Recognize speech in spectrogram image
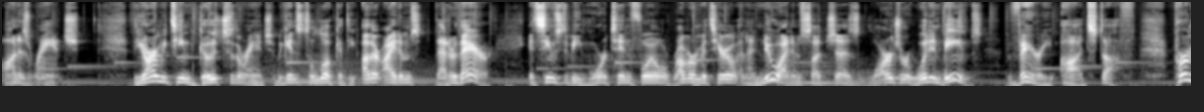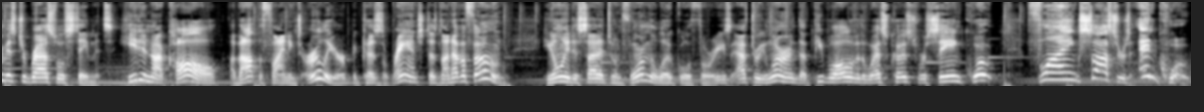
on his ranch. The army team goes to the ranch and begins to look at the other items that are there. It seems to be more tinfoil, rubber material, and a new item such as larger wooden beams. Very odd stuff. Per Mr. Brazel's statements, he did not call about the findings earlier because the ranch does not have a phone. He only decided to inform the local authorities after he learned that people all over the West Coast were seeing, quote, flying saucers, end quote.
